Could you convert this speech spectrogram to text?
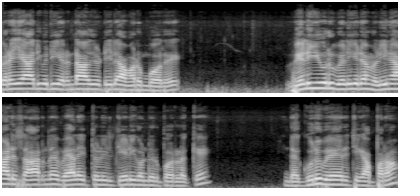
விரையாதிபதி இரண்டாவது வீட்டில் அமரும்போது வெளியூர் வெளியிடம் வெளிநாடு சார்ந்த வேலை தொழில் தேடிக்கொண்டிருப்பவர்களுக்கு இந்த குரு பெயர்ச்சிக்கு அப்புறம்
